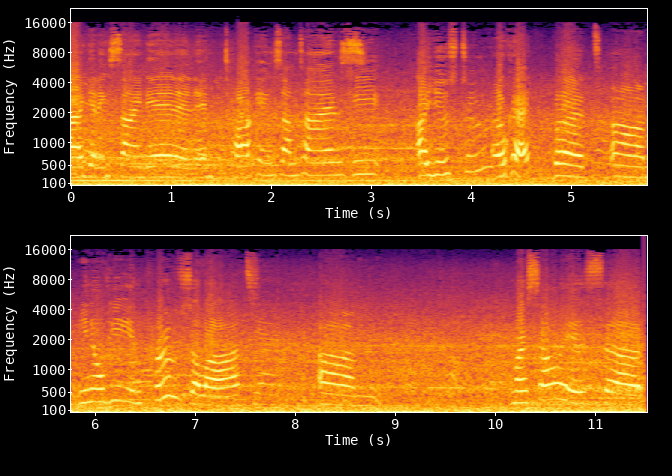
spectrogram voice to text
uh, getting signed in and, and talking sometimes? He, I used to, okay. but um, you know, he improves a lot. Um, Marcel is, uh,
